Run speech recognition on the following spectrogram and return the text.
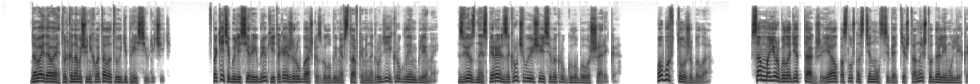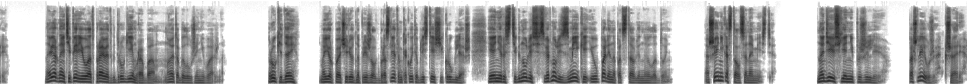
«Давай, давай, только нам еще не хватало твою депрессию лечить». Пакете были серые брюки и такая же рубашка с голубыми вставками на груди и круглой эмблемой. Звездная спираль, закручивающаяся вокруг голубого шарика. Обувь тоже была. Сам майор был одет так же, и Ал послушно стянул с себя те штаны, что дали ему лекари. Наверное, теперь его отправят к другим рабам, но это было уже неважно. «Руки дай», Майор поочередно прижал к браслетам какой-то блестящий кругляш, и они расстегнулись, свернулись змейкой и упали на подставленную ладонь. Ошейник остался на месте. Надеюсь, я не пожалею. Пошли уже к шаре.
